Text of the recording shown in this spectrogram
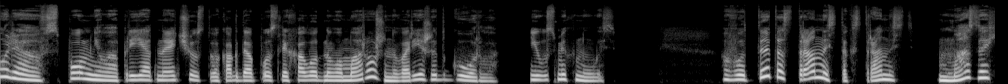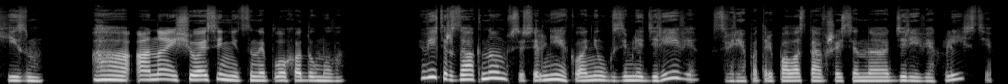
Оля вспомнила приятное чувство, когда после холодного мороженого режет горло, и усмехнулась. Вот это странность так странность. Мазохизм. А она еще о Синицыной плохо думала. Ветер за окном все сильнее клонил к земле деревья, свирепо трепал оставшиеся на деревьях листья.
